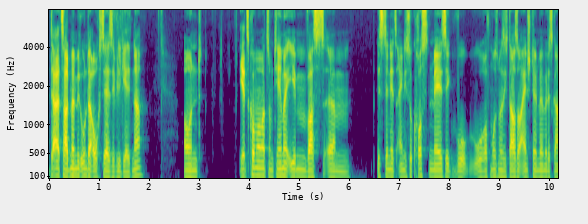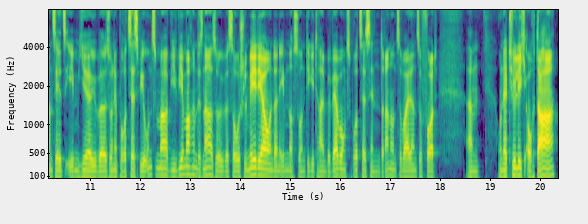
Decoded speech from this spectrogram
da zahlt man mitunter auch sehr, sehr viel Geld, ne? Und jetzt kommen wir mal zum Thema eben, was ähm, ist denn jetzt eigentlich so kostenmäßig, wo, worauf muss man sich da so einstellen, wenn wir das Ganze jetzt eben hier über so einen Prozess wie uns machen, wie wir machen das, ne? so über Social Media und dann eben noch so einen digitalen Bewerbungsprozess hinten dran und so weiter und so fort. Ähm, und natürlich auch da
